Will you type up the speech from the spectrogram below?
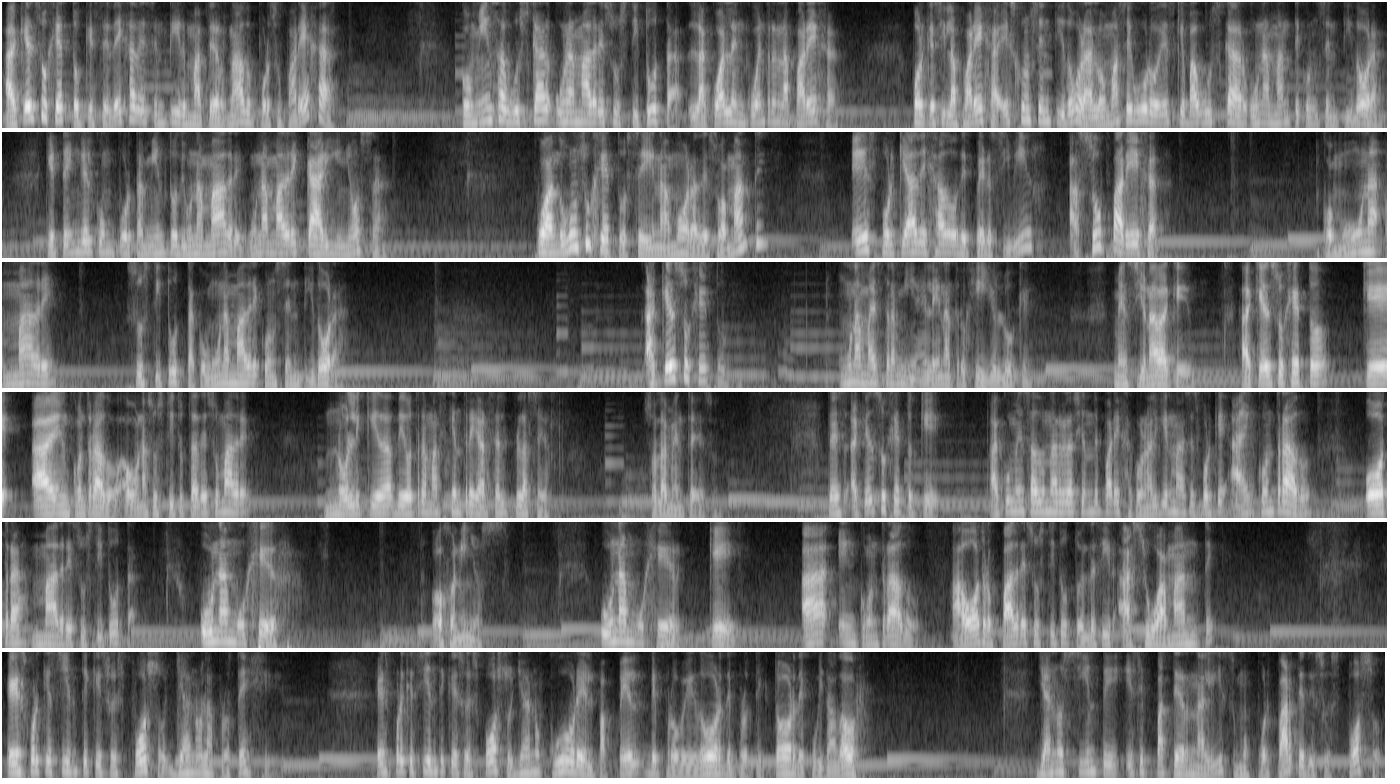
Aquel sujeto que se deja de sentir maternado por su pareja, comienza a buscar una madre sustituta, la cual la encuentra en la pareja. Porque si la pareja es consentidora, lo más seguro es que va a buscar una amante consentidora, que tenga el comportamiento de una madre, una madre cariñosa. Cuando un sujeto se enamora de su amante, es porque ha dejado de percibir a su pareja como una madre sustituta, como una madre consentidora. Aquel sujeto, una maestra mía, Elena Trujillo Luque, mencionaba que aquel sujeto que ha encontrado a una sustituta de su madre, no le queda de otra más que entregarse al placer. Solamente eso. Entonces, aquel sujeto que ha comenzado una relación de pareja con alguien más es porque ha encontrado otra madre sustituta. Una mujer. Ojo niños. Una mujer que ha encontrado a otro padre sustituto, es decir, a su amante, es porque siente que su esposo ya no la protege es porque siente que su esposo ya no cubre el papel de proveedor, de protector, de cuidador. Ya no siente ese paternalismo por parte de su esposo.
